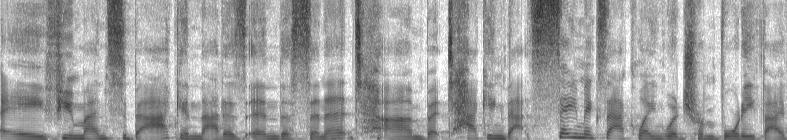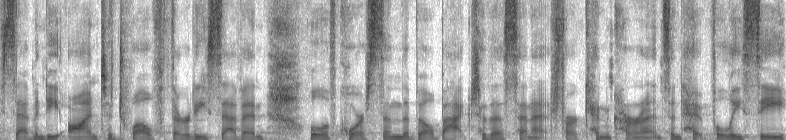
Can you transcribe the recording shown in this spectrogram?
a few months back, and that is in the Senate. Um, But tacking that same exact language from 4570 on to 1237 will, of course, send the bill back to the Senate for concurrence and hopefully see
